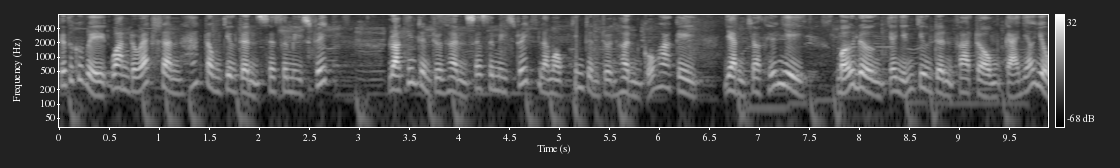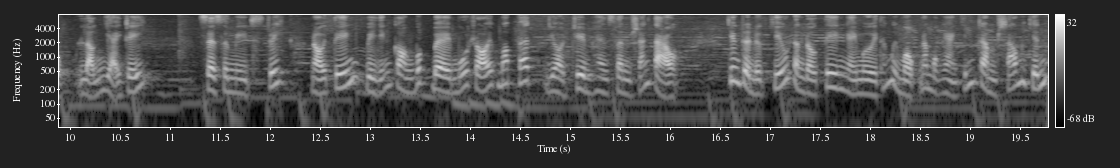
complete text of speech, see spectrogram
Kính thưa quý vị, One Direction hát trong chương trình Sesame Street. Loạt chương trình truyền hình Sesame Street là một chương trình truyền hình của Hoa Kỳ dành cho thiếu nhi, mở đường cho những chương trình pha trộn cả giáo dục lẫn giải trí. Sesame Street nổi tiếng vì những con búp bê múa rối Muppet do Jim Henson sáng tạo. Chương trình được chiếu lần đầu tiên ngày 10 tháng 11 năm 1969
